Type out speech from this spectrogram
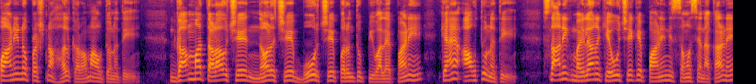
પાણીનો પ્રશ્ન હલ કરવામાં આવતો નથી. ગામમાં તળાવ છે, નળ છે, બોર છે, પરંતુ પીવાલાયક પાણી ક્યાંય આવતું નથી. સ્થાનિક મહિલાઓને કહેવું છે કે પાણીની સમસ્યાના કારણે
